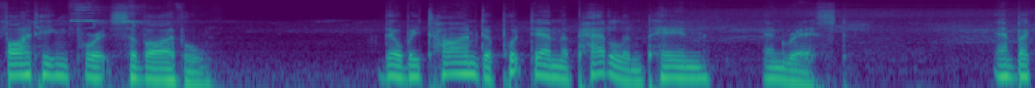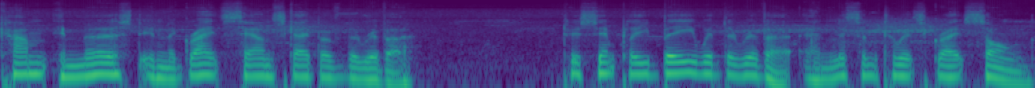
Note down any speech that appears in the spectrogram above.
fighting for its survival. There'll be time to put down the paddle and pen and rest, and become immersed in the great soundscape of the river. To simply be with the river and listen to its great song.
